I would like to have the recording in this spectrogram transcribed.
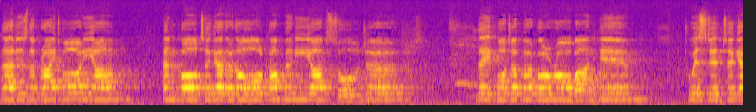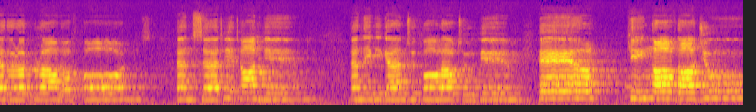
that is the praetorium, and called together the whole company of soldiers. They put a purple robe on him, twisted together a crown of thorns, and set it on him. And they began to call out to him, Hail, King of the Jews!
